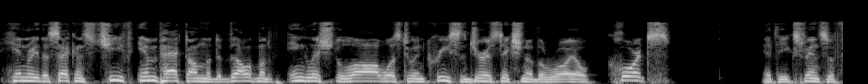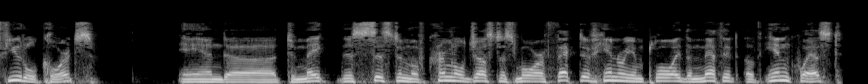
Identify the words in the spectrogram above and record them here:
Henry II's chief impact on the development of English law was to increase the jurisdiction of the royal courts at the expense of feudal courts. And uh, to make this system of criminal justice more effective, Henry employed the method of inquest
